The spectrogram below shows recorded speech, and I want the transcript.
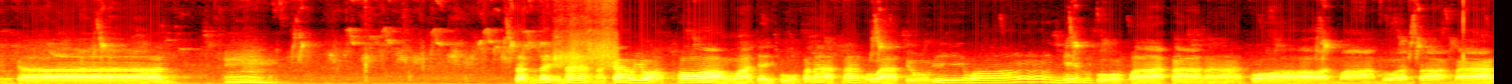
เป็นการสันได้นางมาก้าวยอดท่อหัวใจกูมประหลาดนางวาดจูวิวอนเห็นกูมฝากผานาคอนมาบวนสางบาน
